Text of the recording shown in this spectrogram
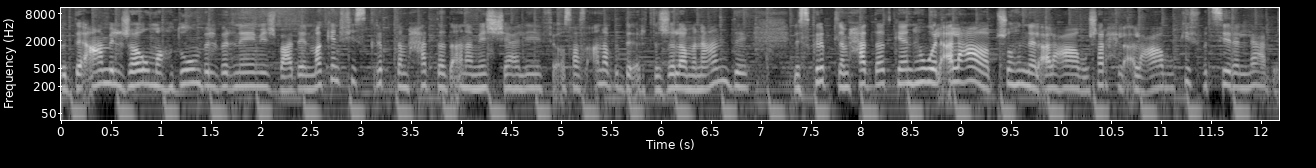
بدي أعمل جو مهضوم بالبرنامج بعدين ما كان في سكريبت محدد أنا ماشي عليه في قصص أنا بدي أرتجلها من عندي. السكريبت المحدد كان هو الألعاب شو هن الألعاب وشرح الألعاب وكيف بتصير اللعبة.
